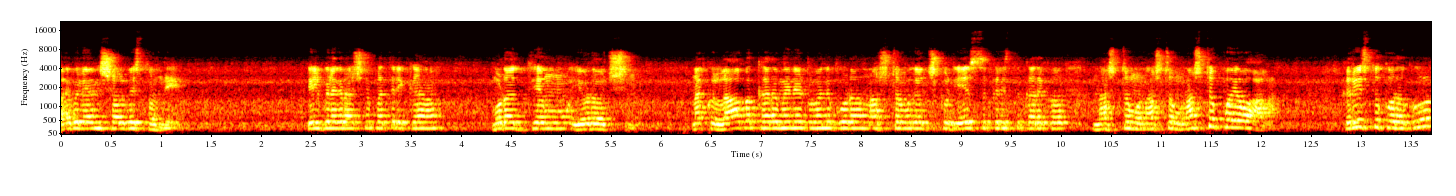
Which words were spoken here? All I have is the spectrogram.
బైబిల్ ఏమి శోభిస్తుంది పిలిపిలకు రాసిన పత్రిక మూడో అధ్యాయం ఏడో వచ్చిన నాకు లాభకరమైనటువంటి కూడా నష్టము గెలుచుకుంటే ఏసు క్రీస్తు కొరకు నష్టము నష్టము నష్టపోయేవాళ్ళ. క్రీస్తు కొరకు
